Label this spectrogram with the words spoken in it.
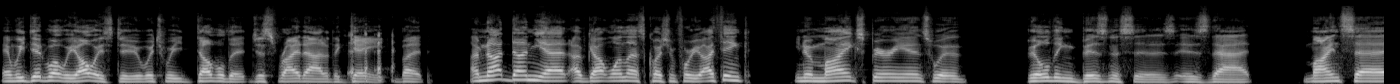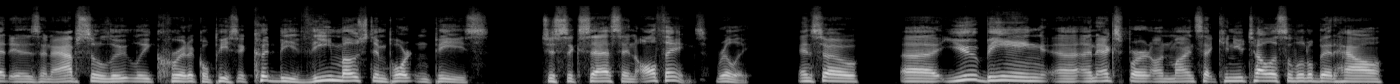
And we did what we always do, which we doubled it just right out of the gate. but I'm not done yet. I've got one last question for you. I think, you know, my experience with building businesses is that mindset is an absolutely critical piece. It could be the most important piece to success in all things, really. And so, uh, you being uh, an expert on mindset, can you tell us a little bit how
